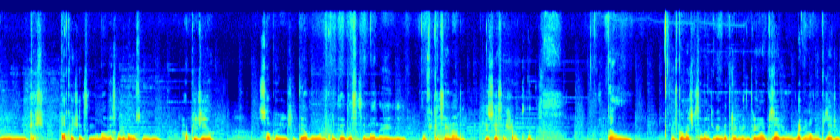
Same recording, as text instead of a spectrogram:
num Cash Pocket, assim, uma versão de bolso um, rapidinho só pra gente ter algum conteúdo essa semana e não ficar sem nada. Que isso ia ser chato, né? Então, a gente promete que semana que vem vai entregar um episódio legal, um episódio.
